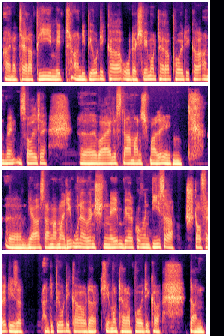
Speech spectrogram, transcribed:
einer Therapie mit Antibiotika oder Chemotherapeutika anwenden sollte, äh, weil es da manchmal eben, äh, ja, sagen wir mal, die unerwünschten Nebenwirkungen dieser Stoffe, dieser Antibiotika oder Chemotherapeutika dann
